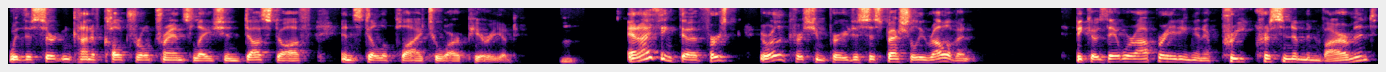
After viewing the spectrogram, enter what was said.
with a certain kind of cultural translation, dust off, and still apply to our period. Hmm. And I think the first early Christian period is especially relevant because they were operating in a pre Christendom environment,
